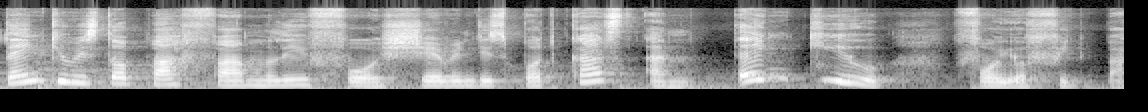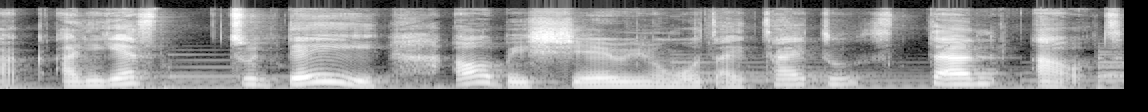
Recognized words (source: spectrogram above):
Thank you, Restored Path family, for sharing this podcast, and thank you for your feedback. And yes, today I'll be sharing on what I title Stand Out.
